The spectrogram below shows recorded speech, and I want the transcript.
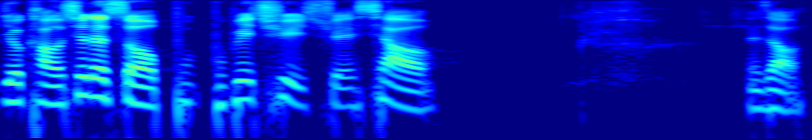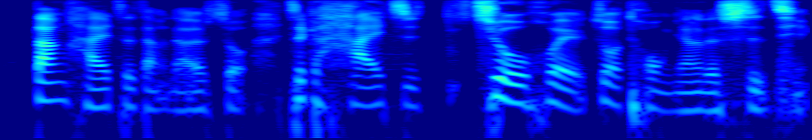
有考试的时候不不必去学校，你知道，当孩子长大的时候，这个孩子就会做同样的事情。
